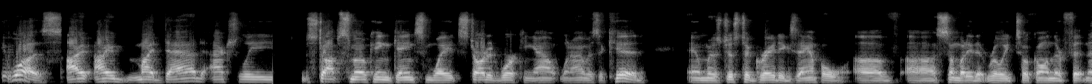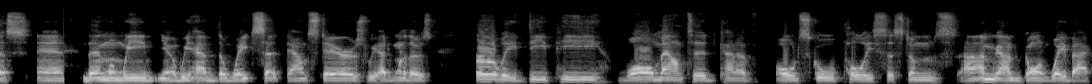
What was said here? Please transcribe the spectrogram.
It was. I, I, my dad actually stopped smoking, gained some weight, started working out when I was a kid, and was just a great example of uh, somebody that really took on their fitness. And then when we, you know, we had the weight set downstairs, we had one of those early DP wall mounted kind of old school pulley systems. I'm, I'm going way back.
